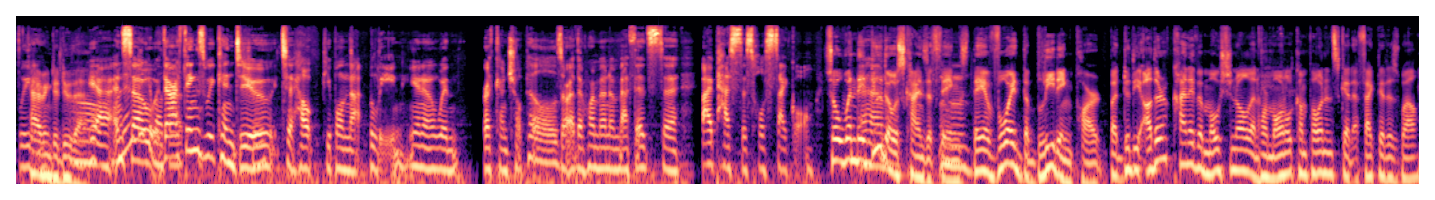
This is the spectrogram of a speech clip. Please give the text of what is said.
bleeding. having to do that. Oh. yeah, and so about there are things we can do to help people not bleed, you know, with birth control pills or other hormonal methods to bypass this whole cycle. So when they Uh-huh. do those kinds of things, Mm-hmm. they avoid the bleeding part, but do the other kind of emotional and hormonal components get affected as well?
